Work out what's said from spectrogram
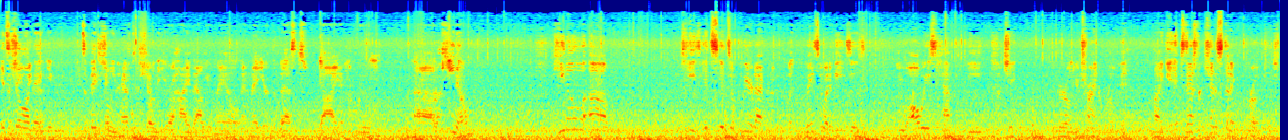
It's showing that You, it's a big thing. You have to show that you're a high value male and that you're the best guy in the room. Uh, Kino. Kino, um, geez, it's it's a weird acronym, but basically what it means is you always have to be touching the girl you're trying to rope in. Like it stands for kinesthetic approach, which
